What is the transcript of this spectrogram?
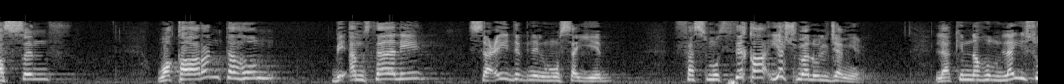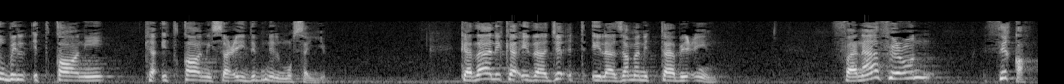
الصنف وقارنتهم بأمثال سعيد بن المسيب فاسم الثقة يشمل الجميع لكنهم ليسوا بالإتقان كإتقان سعيد بن المسيب. كذلك إذا جئت إلى زمن التابعين فنافع ثقة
